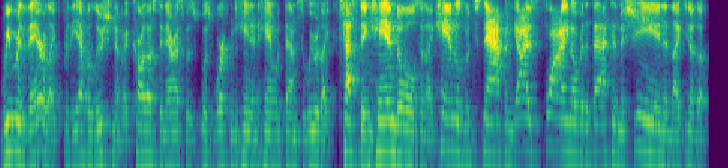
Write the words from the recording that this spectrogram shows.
we were there like for the evolution of it. Carlos Dinares was was working hand in hand with them. So we were like testing handles and like handles would snap and guys flying over the back of the machine and like you know the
